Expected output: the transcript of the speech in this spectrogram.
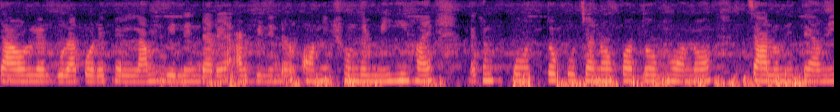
চাউলের গুঁড়া করে ফেললাম বিলিন্ডারে। আর বিলিন্ডার অনেক সুন্দর মিহি হয়। দেখেন কত কুচানো, কত ঘন চালুনিতে আমি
